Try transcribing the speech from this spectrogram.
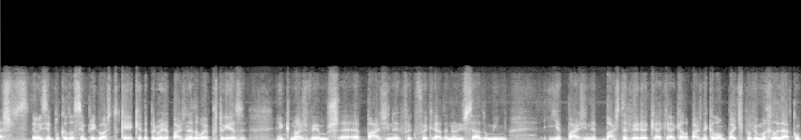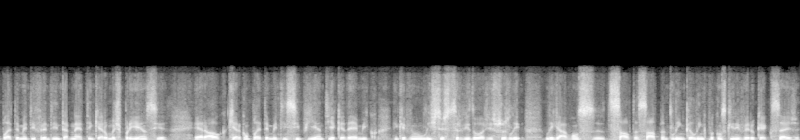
acho, é um exemplo que eu dou sempre e gosto, que é, que é da primeira página da web portuguesa, em que nós vemos a, a página, foi, que foi criada na Universidade do Minho, e a página, basta ver aquela página, aquela homepage para ver uma realidade completamente diferente da internet, em que era uma experiência, era algo que era completamente incipiente e académico, em que haviam listas de servidores e as pessoas li, ligavam-se de salto a salto, portanto, link a link para conseguirem ver o que é que seja,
